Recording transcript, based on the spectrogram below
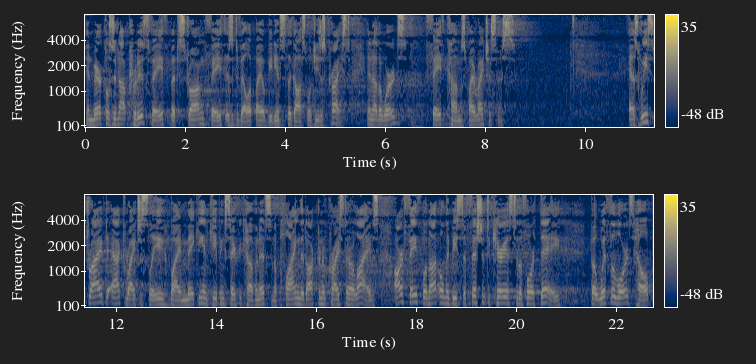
And miracles do not produce faith, but strong faith is developed by obedience to the gospel of Jesus Christ. In other words, faith comes by righteousness. As we strive to act righteously by making and keeping sacred covenants and applying the doctrine of Christ in our lives, our faith will not only be sufficient to carry us to the fourth day, but with the Lord's help,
